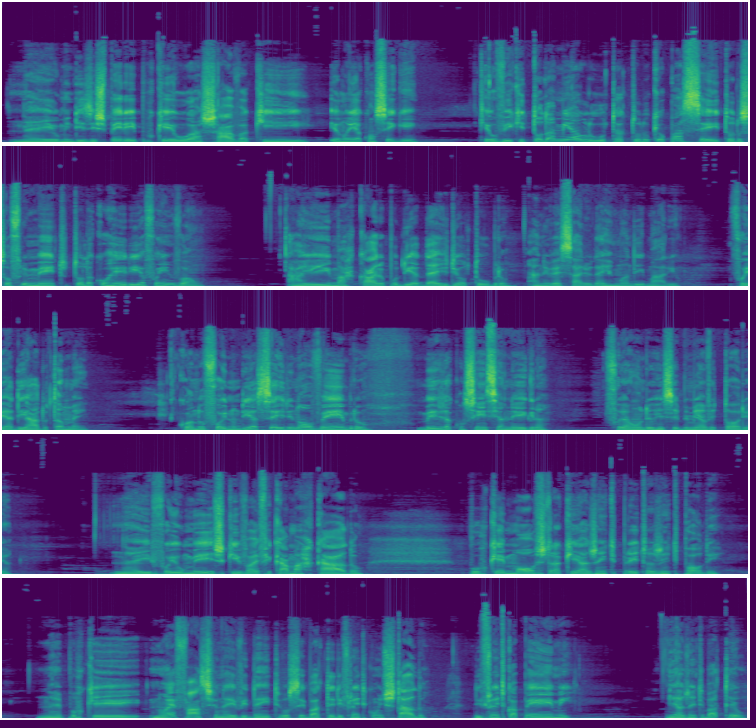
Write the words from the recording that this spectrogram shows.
Né? Eu me desesperei porque eu achava que eu não ia conseguir. Que eu vi que toda a minha luta, tudo que eu passei, todo o sofrimento, toda a correria foi em vão. Aí marcaram para o dia 10 de outubro, aniversário da irmã de Mário. Foi adiado também. Quando foi no dia 6 de novembro, mês da consciência negra, foi onde eu recebi minha vitória. Né? E foi o mês que vai ficar marcado porque mostra que a gente preto a gente pode né? Porque não é fácil, né? Evidente você bater de frente com o Estado, de frente com a PM, e a gente bateu,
